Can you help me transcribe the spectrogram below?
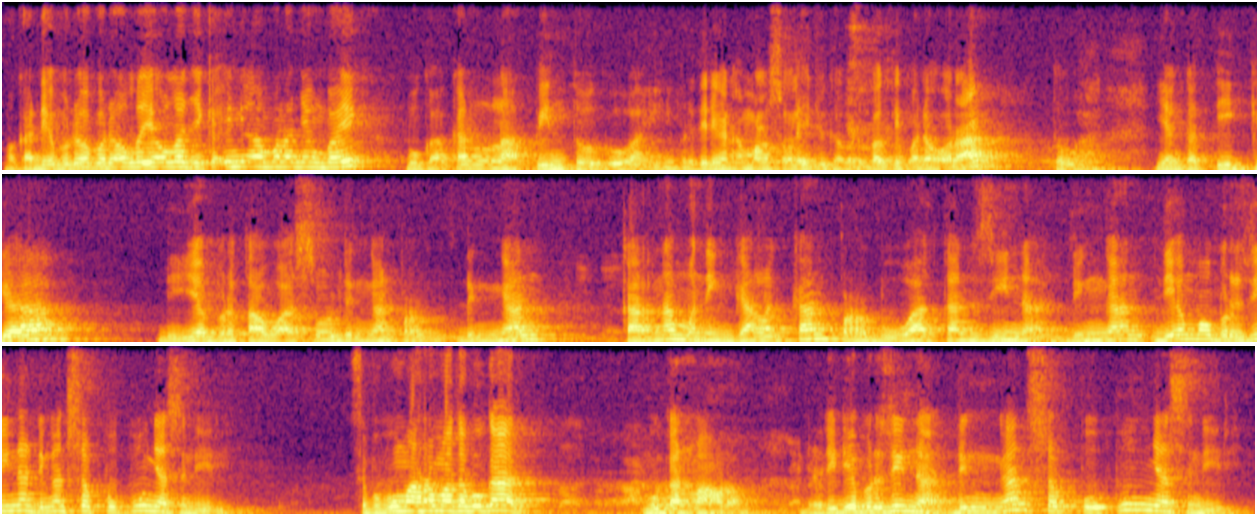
Maka dia berdoa pada Allah, ya Allah jika ini amalan yang baik, bukakanlah pintu gua ini. Berarti dengan amal soleh juga berbakti pada orang tua. Yang ketiga, dia bertawasul dengan dengan karena meninggalkan perbuatan zina dengan dia mau berzina dengan sepupunya sendiri. Sepupu mahram atau bukan? Bukan mahram. Berarti dia berzina dengan sepupunya sendiri.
